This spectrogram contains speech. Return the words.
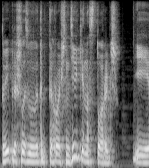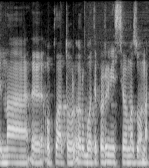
тобі прийшлося витратити гроші не тільки на сторидж, і на е, оплату роботи програмістів Амазона,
